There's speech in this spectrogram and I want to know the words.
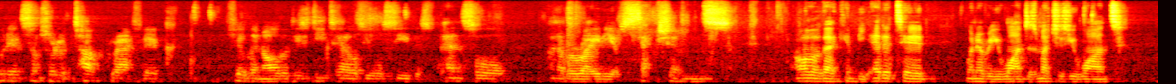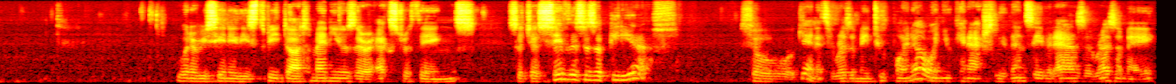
put in some sort of top graphic, fill in all of these details. You will see this pencil a variety of sections. All of that can be edited whenever you want, as much as you want. Whenever you see any of these three dot menus, there are extra things, such as save this as a PDF. So again, it's a resume 2.0, and you can actually then save it as a resume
